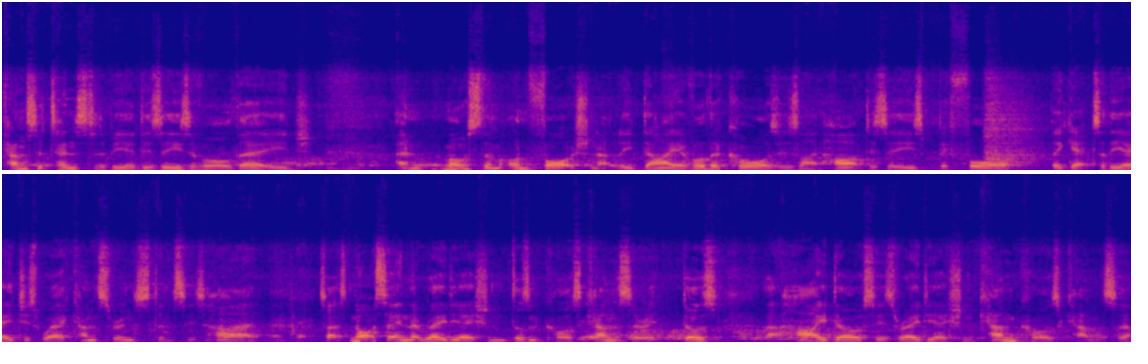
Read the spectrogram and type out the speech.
cancer tends to be a disease of old age. Mm-hmm and most of them unfortunately die of other causes like heart disease before they get to the ages where cancer incidence is high. Okay. So that's not saying that radiation doesn't cause cancer. It does at high doses radiation can cause cancer,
